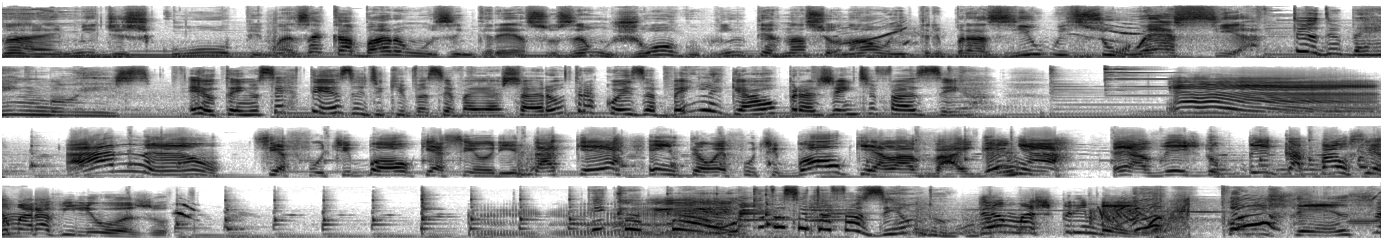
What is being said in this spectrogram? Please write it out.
Ai, me desculpe, mas acabaram os ingressos. É um jogo internacional entre Brasil e Suécia. Tudo bem, Luiz. Eu tenho certeza de que você vai achar outra coisa bem legal pra gente fazer. Ah, ah, não. Se é futebol que a senhorita quer, então é futebol que ela vai ganhar. É a vez do pica-pau ser maravilhoso. Pica-pau, o que você tá fazendo? Damas primeiro. Com licença.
